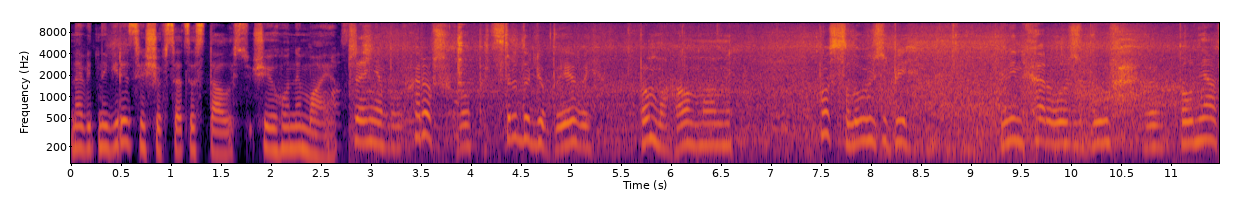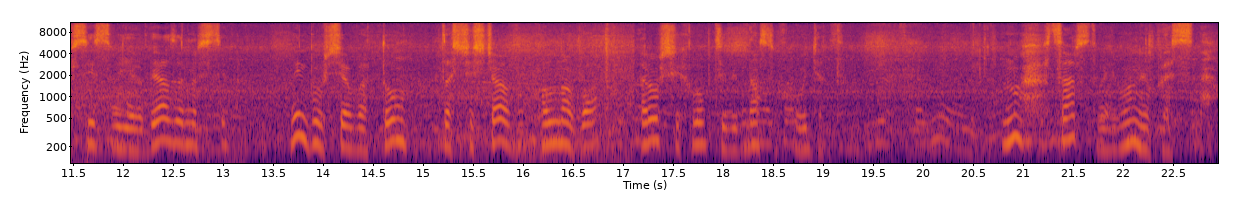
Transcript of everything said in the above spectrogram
Навіть не віриться, що все це сталося, що його немає. Женя був хороший хлопець, трудолюбивий, допомагав мамі по службі. Він хорош був, виконував всі свої обов'язки. Він був ще в АТО, захищав Волнова. Хороші хлопці від нас уходять. Ну, царство йому небесне.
